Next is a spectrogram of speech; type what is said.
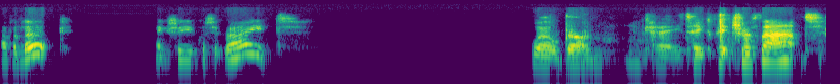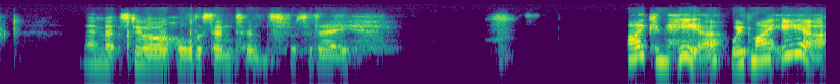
have a look. Make sure you've got it right. Well done. Okay, take a picture of that. Then let's do our hold sentence for today. I can hear with my ear.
